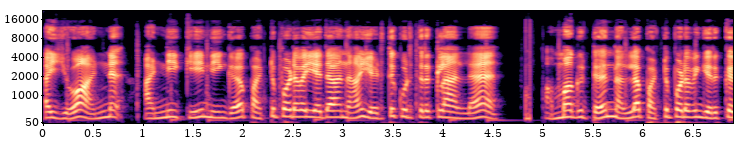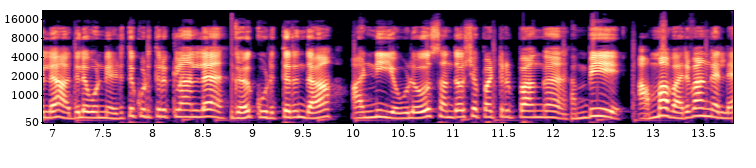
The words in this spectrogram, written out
ஐயோ அண்ணன் அன்னிக்கு நீங்க பட்டு புடவை எதானா எடுத்து கொடுத்துருக்கலாம்ல. அம்மா கிட்ட நல்ல பட்டு புடவைங்க இருக்குல்ல அதுல ஒன்னு எடுத்து கொடுத்துருக்கலாம்ல. இங்க கொடுத்திருந்தா அண்ணி எவ்வளோ சந்தோஷப்பட்டிருப்பாங்க. தம்பி அம்மா வருவாங்கல்ல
